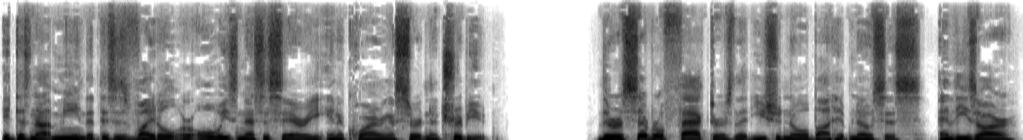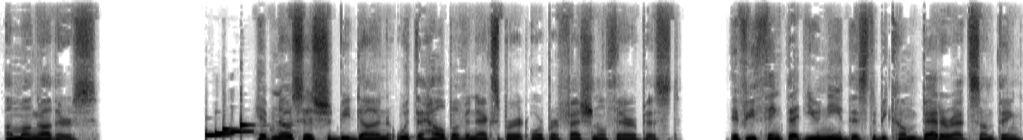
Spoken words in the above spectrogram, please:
It does not mean that this is vital or always necessary in acquiring a certain attribute. There are several factors that you should know about hypnosis, and these are, among others, Hypnosis should be done with the help of an expert or professional therapist. If you think that you need this to become better at something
